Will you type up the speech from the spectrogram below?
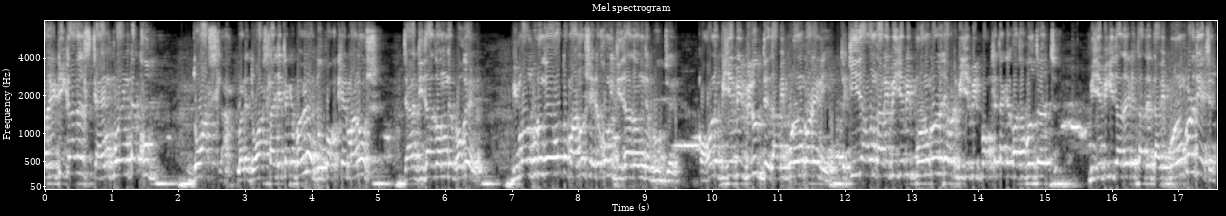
পলিটিক্যাল স্ট্যান্ড পয়েন্টটা খুব দোয়াশলা মানে দোয়াশলা যেটাকে বলে না, দুপক্ষের মানুষ, যারা দ্বিধাদ্বন্দ্বে ভোগেন। বিমল গুরুঙের মতো মানুষ এরকমই দ্বিধাদ্বন্দ্বে ভুগছেন। কখনো বিজেপির বিরুদ্ধে দাবি পূরণ করেনি। তো কি যেমন দাবি বিজেপি পূরণ করল, যে আবার বিজেপির পক্ষে তাকে কথা বলতে হচ্ছে? বিজেপি কি তাদেরকে তাদের দাবি পূরণ করে দিয়েছেন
